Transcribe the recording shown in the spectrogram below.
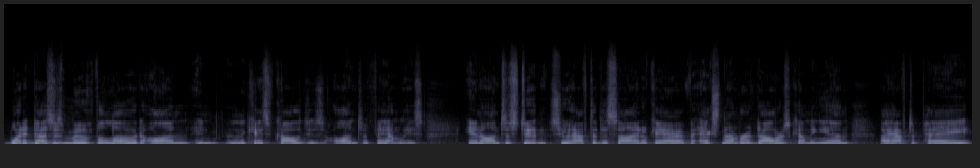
what it does is move the load on, in, in the case of colleges, onto families and onto students who have to decide. Okay, I have X number of dollars coming in. I have to pay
